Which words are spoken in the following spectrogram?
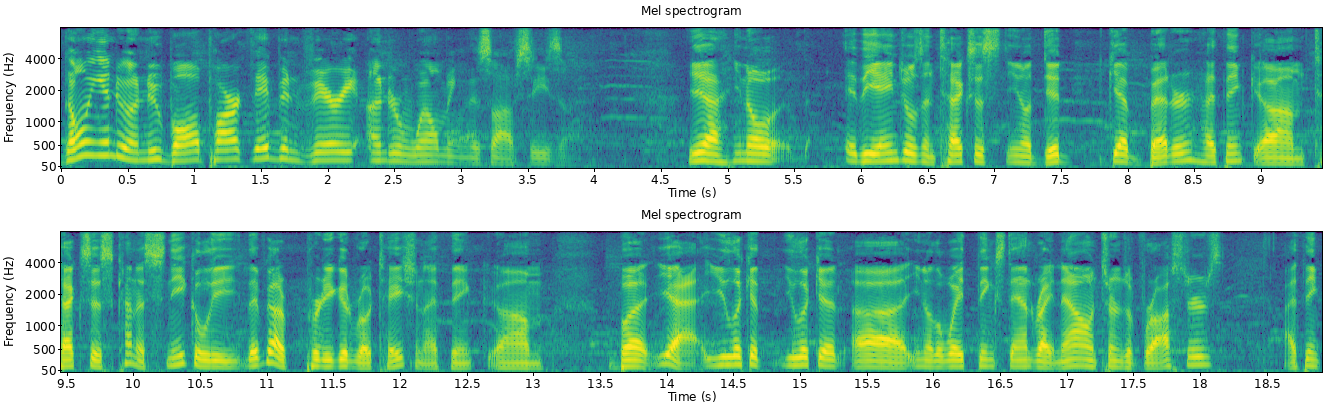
going into a new ballpark, they've been very underwhelming this offseason. Yeah, you know, the Angels in Texas, you know, did get better. I think um, Texas kind of sneakily, they've got a pretty good rotation. I think. Um, but yeah, you look at you look at uh, you know the way things stand right now in terms of rosters. I think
